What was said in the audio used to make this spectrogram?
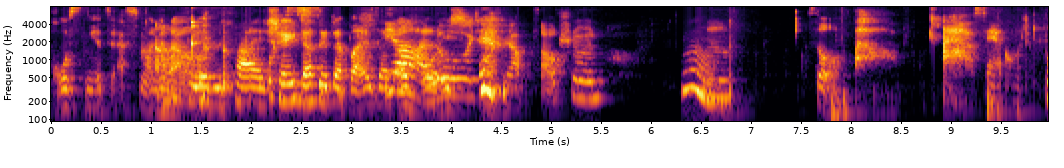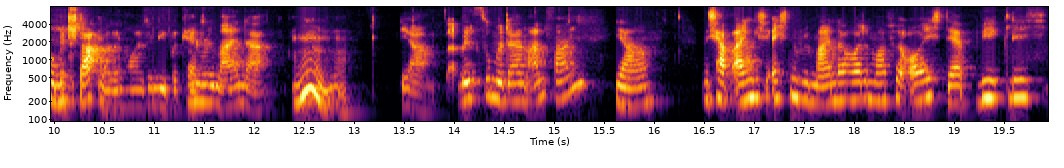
prosten jetzt erstmal, genau. Auf jeden Fall. Schön, dass ihr dabei seid. Ja, hallo, Euch. ich hoffe, ihr habt es auch schön. Hm. So, Ah, sehr gut. Womit starten wir denn heute, liebe ein Cat? Reminder. Hm. Ja, willst du mit deinem anfangen? Ja, ich habe eigentlich echt einen Reminder heute mal für euch, der wirklich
